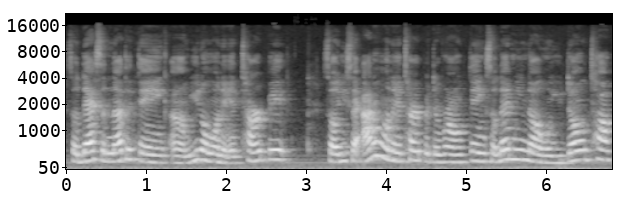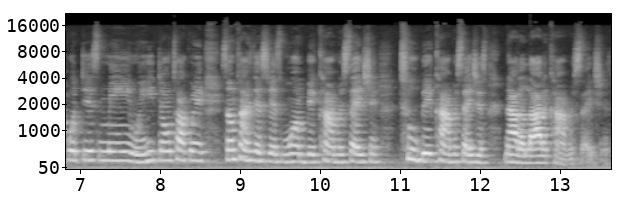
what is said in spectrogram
so that's another thing. Um, you don't want to interpret. So you say, I don't want to interpret the wrong thing. So let me know when you don't talk what this mean, when he don't talk what it, sometimes that's just one big conversation, two big conversations, not a lot of conversations.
